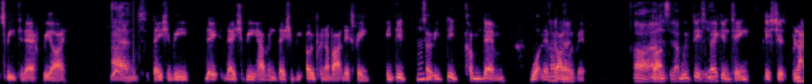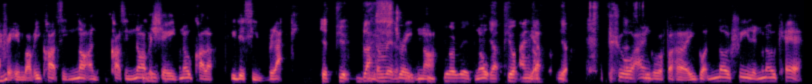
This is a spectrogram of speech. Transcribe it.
speak to the FBI, Yeah. and they should be they they should be having they should be open about this thing. He did, so he did condemn what they've Mm-hmm. Okay. done with it. I But with this Yeah. Meghan thing, it's just black Mhm. for him, bruv. He can't see nothing, can't see no other Mhm. shade, no color. You just see black, just pure black and red. Straight nah. Pure red. no Yeah, pure anger. Yeah. pure Understood. anger for her. He got no feeling, no care.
